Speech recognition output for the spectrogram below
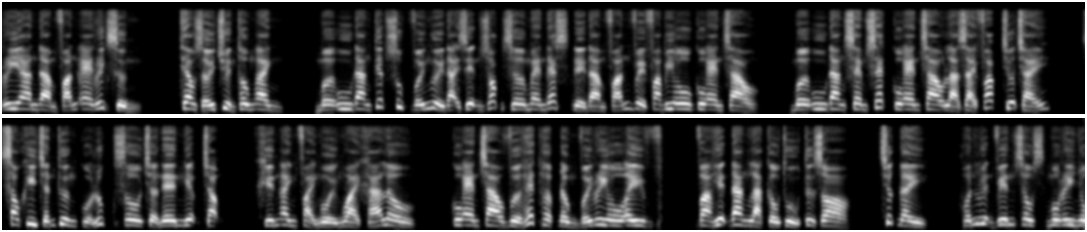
Real đàm phán Ericsson. Theo giới truyền thông Anh, MU đang tiếp xúc với người đại diện Jorge Mendes để đàm phán về Fabio Coentrao. MU đang xem xét Coentrao là giải pháp chữa cháy. Sau khi chấn thương của Luxo trở nên nghiêm trọng, khiến anh phải ngồi ngoài khá lâu. Coentrao vừa hết hợp đồng với Rio Ave và hiện đang là cầu thủ tự do. Trước đây, huấn luyện viên Jose Mourinho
